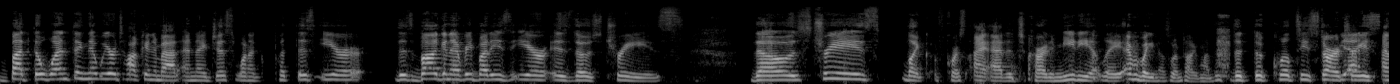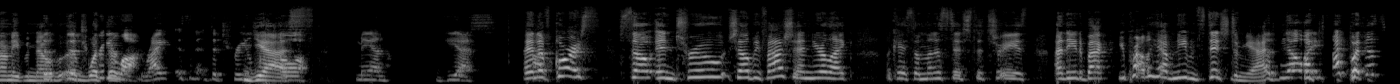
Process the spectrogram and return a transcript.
but the one thing that we were talking about, and I just want to put this ear, this bug in everybody's ear, is those trees. Those trees like of course I added to cart immediately. Everybody knows what I'm talking about. The the, the quilty star yes. trees. I don't even know the, the what tree lot, right? Isn't it the tree? Lot? Yes, oh, man. Yes. And uh, of course, so in true Shelby fashion, you're like, okay, so I'm gonna stitch the trees. I need a back. You probably haven't even stitched them yet. No, but, I, I but, just,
